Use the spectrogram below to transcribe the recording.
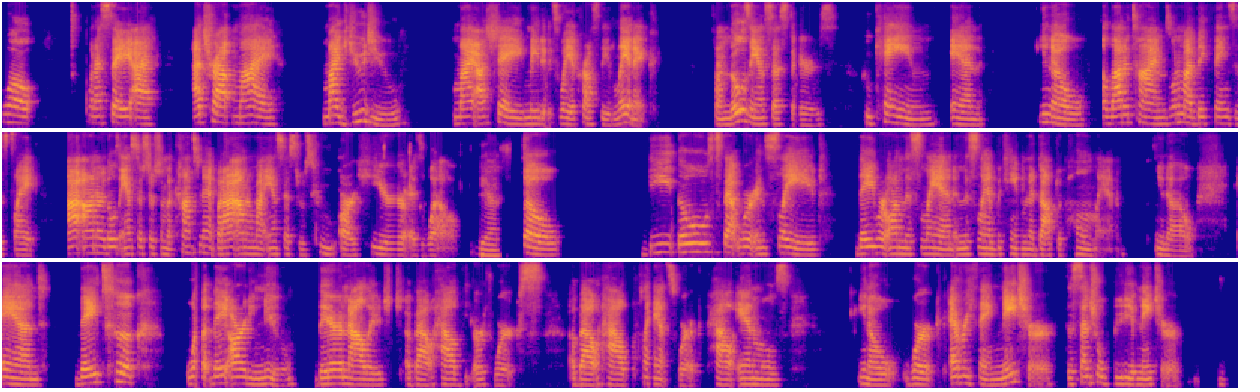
Well, when I say I I trap my my juju, my ashe made its way across the Atlantic from those ancestors who came and you know, a lot of times one of my big things is like I honor those ancestors from the continent, but I honor my ancestors who are here as well. Yes. So the those that were enslaved, they were on this land and this land became an adoptive homeland, you know. And they took what they already knew, their knowledge about how the earth works, about how plants work, how animals you know, work, everything, nature, the central beauty of nature,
